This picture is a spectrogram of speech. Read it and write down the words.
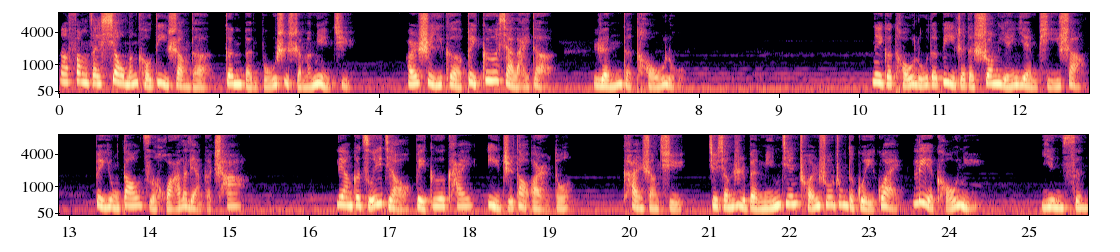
那放在校门口地上的根本不是什么面具。而是一个被割下来的人的头颅。那个头颅的闭着的双眼眼皮上，被用刀子划了两个叉。两个嘴角被割开，一直到耳朵，看上去就像日本民间传说中的鬼怪裂口女，阴森、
